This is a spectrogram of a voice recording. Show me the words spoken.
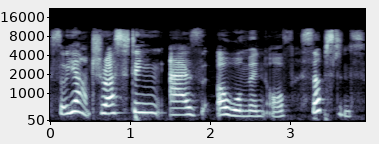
So, yeah, trusting as a woman of substance.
